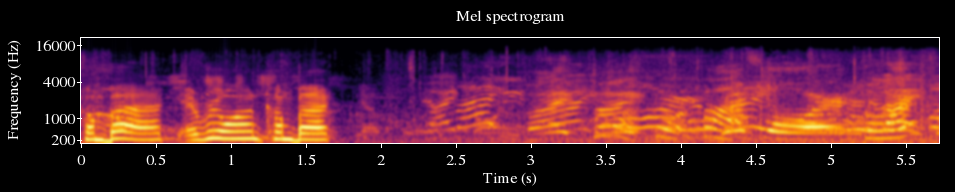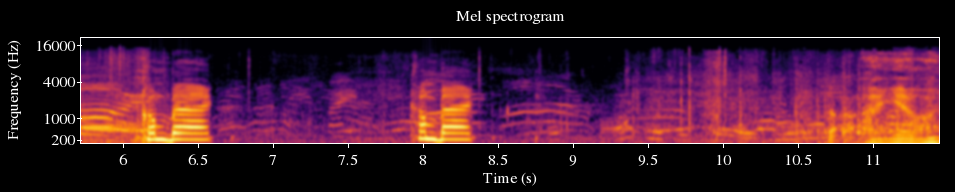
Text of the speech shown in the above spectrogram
Come back. Everyone, come back. Five, five. Come back. Come back. Ayaw. ah.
